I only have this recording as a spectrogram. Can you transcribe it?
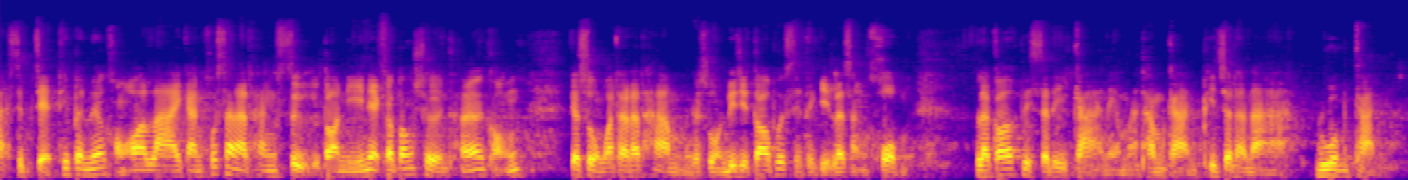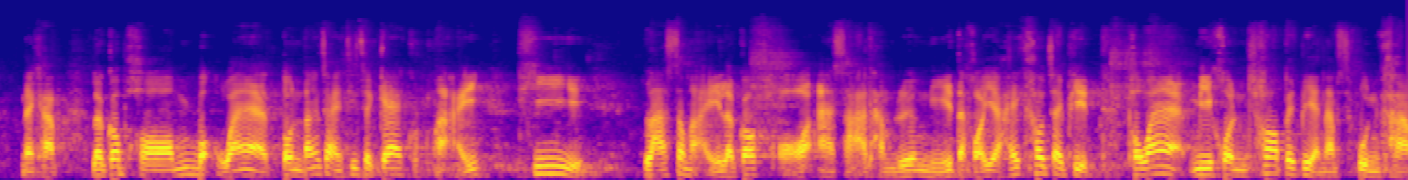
287 ที่เป็นเรื่องของออนไลน์การโฆษณาทางสื่อตอนนี้เนี่ยก็ต้องเชิญทางด้านของกระทรวงวัฒนธรรม กระทรวงดิจิทัลเพื่อเศรษฐกิจและสังคม แล้วก็กฤษฎีกาเนี่ยมาทำการพิจารณาร่วมกันนะครับ แล้วก็พร้อมบอกว่าตนตั้งใจที่จะแก้กฎหมายที่ล้าสมัยแล้วก็ขออาสาทำเรื่องนี้ แต่ขออย่าให้เข้าใจผิด เพราะว่ามีคนชอบไปเปลี่ยนนามสกุลเขา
